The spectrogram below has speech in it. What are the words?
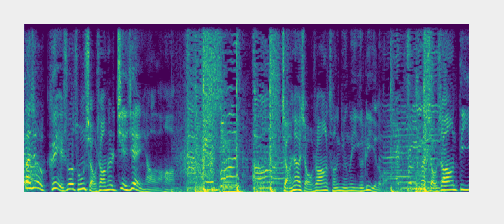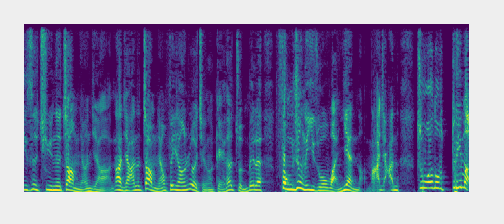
但是可以说从小商那借鉴一下子哈。讲一下小张曾经的一个例子吧。那小张第一次去那丈母娘家，那家那丈母娘非常热情，给他准备了丰盛的一桌晚宴呢。那家桌都堆满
